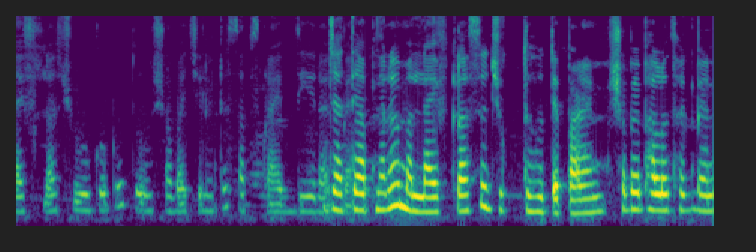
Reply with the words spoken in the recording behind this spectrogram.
লাইভ ক্লাস শুরু করব। তো সবাই চ্যানেলটা সাবস্ক্রাইব দিয়ে রাখবেন। যাতে আপনারা আমার লাইভ ক্লাসে যুক্ত হতে পারেন। সবাই ভালো থাকবেন।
